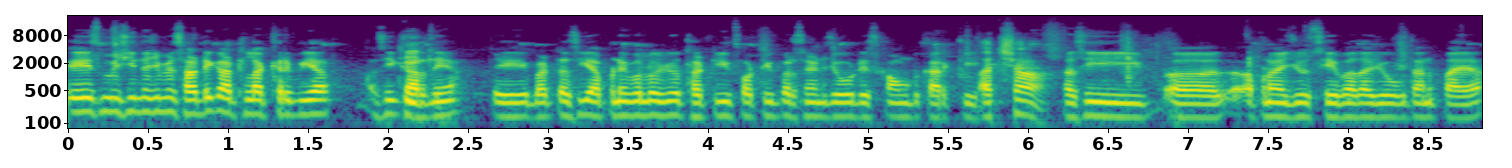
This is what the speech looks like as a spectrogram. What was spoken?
ਇਸ ਮਸ਼ੀਨ ਦਾ ਜਿਵੇਂ 8.5 ਲੱਖ ਰੁਪਇਆ ਅਸੀਂ ਕਰਦੇ ਹਾਂ। ਤੇ ਬਟ ਅਸੀਂ ਆਪਣੇ ਵੱਲੋਂ ਜੋ 30 40% ਜੋ ਡਿਸਕਾਊਂਟ ਕਰਕੇ ਅੱਛਾ। ਅਸੀਂ ਆਪਣਾ ਜੋ ਸੇਵਾ ਦਾ ਯੋਗਦਾਨ ਪਾਇਆ।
